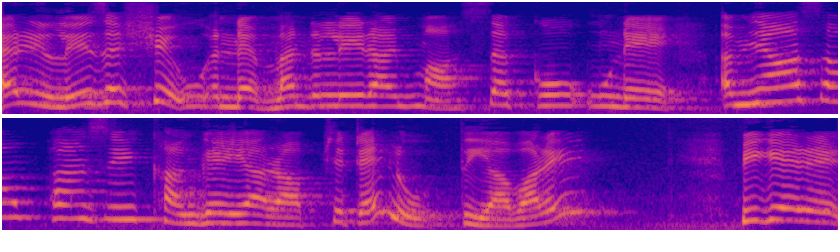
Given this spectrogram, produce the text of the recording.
အဲ့ဒီ48ဦးအနက်မန္တလေးတိုင်းမှာ19ဦးနဲ့အများဆုံးဖမ်းဆီးခံခဲ့ရတာဖြစ်တယ်လို့သိရပါတယ်။ပြီးခဲ့တဲ့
